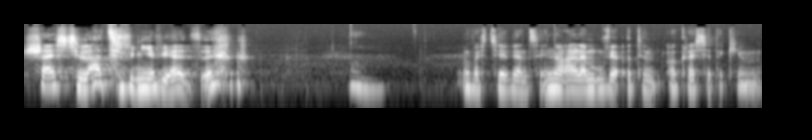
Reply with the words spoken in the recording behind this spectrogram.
6 lat w niewiedzy właściwie więcej no ale mówię o tym okresie takim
